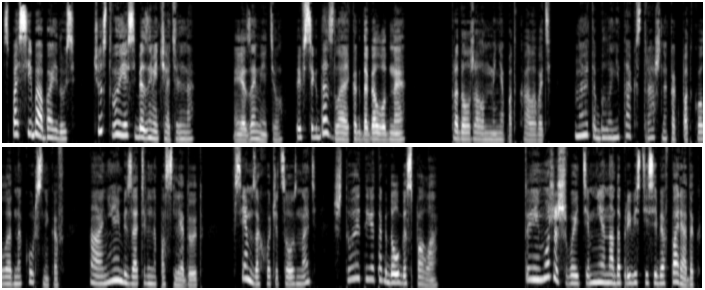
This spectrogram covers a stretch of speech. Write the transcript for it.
«Спасибо, обойдусь. Чувствую я себя замечательно». «Я заметил. Ты всегда злая, когда голодная». Продолжал он меня подкалывать. Но это было не так страшно, как подколы однокурсников, а они обязательно последуют. Всем захочется узнать, что это я так долго спала. «Ты можешь выйти? Мне надо привести себя в порядок».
